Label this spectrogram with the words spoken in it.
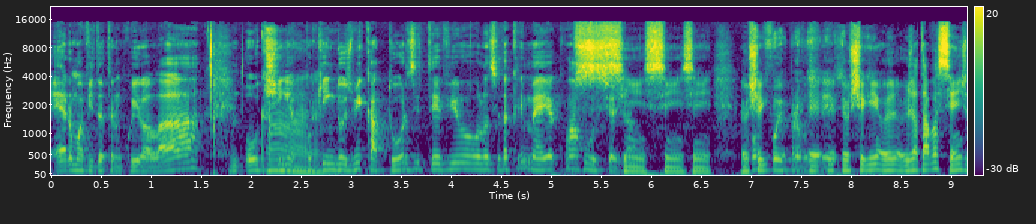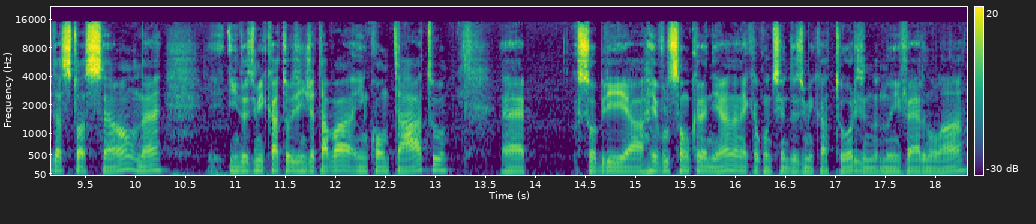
Era uma vida tranquila lá? Ou tinha. Cara. Porque em 2014 teve o lance da Crimeia com a Rússia sim, já. sim, sim. Eu Como cheguei, foi eu, vocês? eu cheguei, eu já estava ciente da situação, né? Em 2014 a gente já estava em contato é, sobre a Revolução Ucraniana, né? Que aconteceu em 2014, no, no inverno lá.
